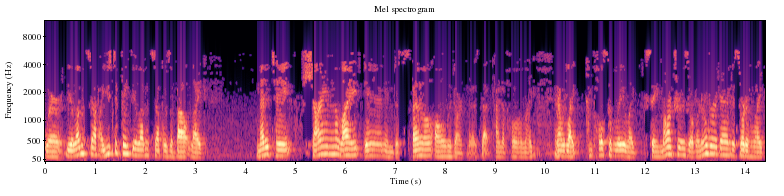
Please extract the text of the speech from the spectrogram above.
where the 11th step, I used to think the 11th step was about like meditate, shine the light in, and dispel all the darkness. That kind of whole like, and I would like compulsively like say mantras over and over again to sort of like.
